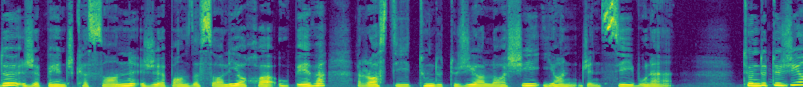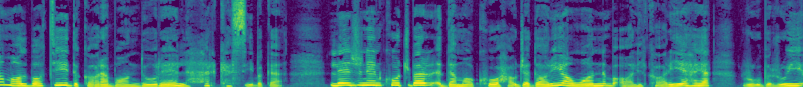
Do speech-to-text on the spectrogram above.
دو جه پنج کسان جه پانزده سالی خواه او بیوه راستی توندوتوژیا لاشی یان جنسی بونه. توندوتوژیا مالباتی دکاره باندوره لهر کسی بکه. لیجنین کوچبر دماکو حوجداری آوان با آلیکاری هیا روبروی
